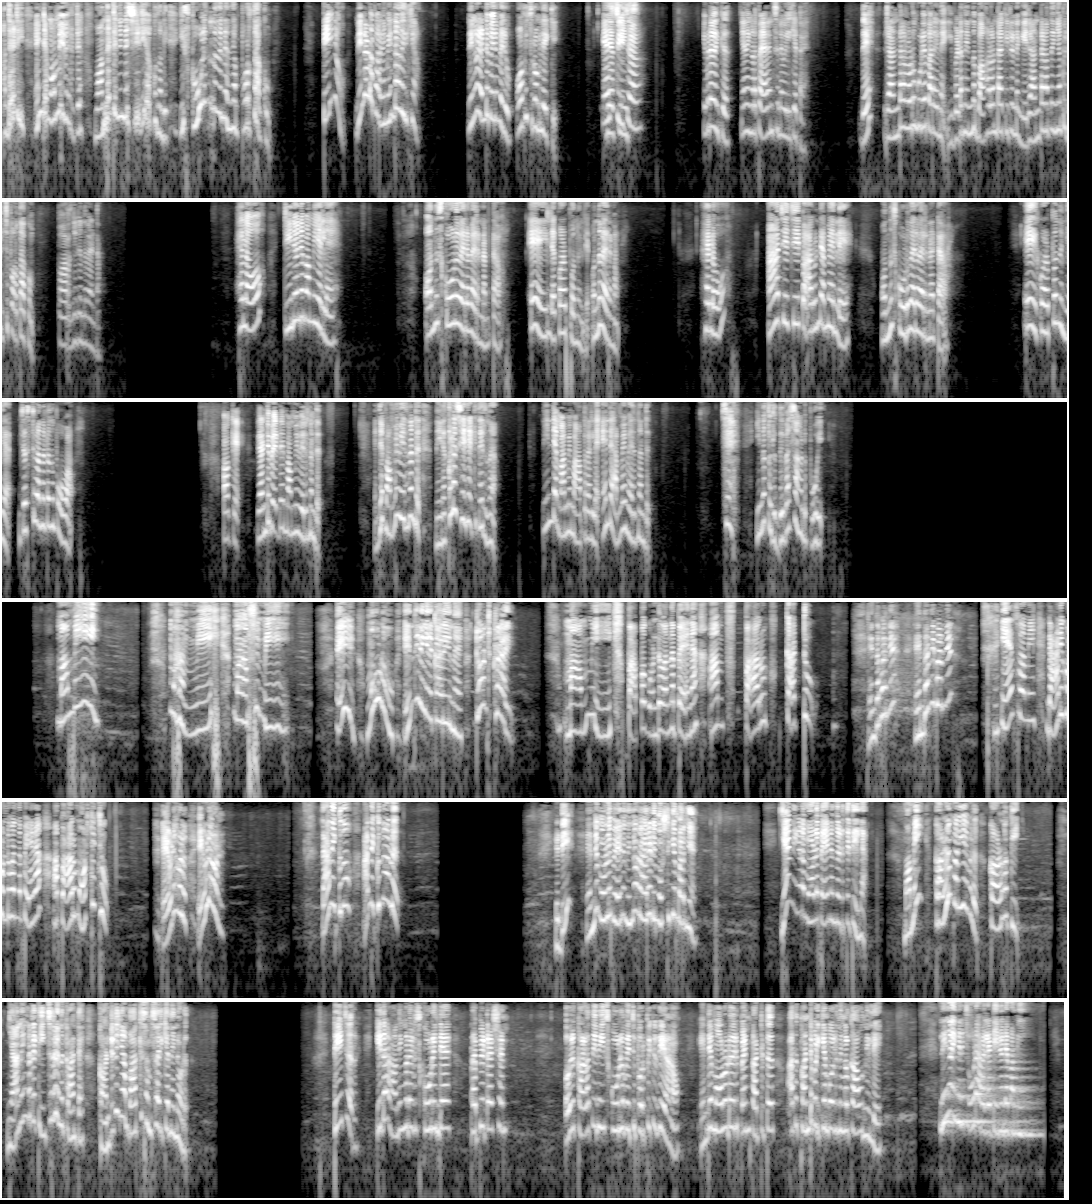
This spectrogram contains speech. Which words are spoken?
അതെടി എന്റെ മമ്മി വരട്ടെ നിന്നെ ശരിയാക്കുന്നത് ഈ സ്കൂളിൽ നിന്ന് ഞാൻ പുറത്താക്കും. ടീനു നിന്നോട് പറഞ്ഞു മിണ്ടാതിരിക്കാം. നിങ്ങൾ രണ്ടുപേരും വരൂ ഓഫീസ് റൂമിലേക്ക് ഇവിടെ നിൽക്ക്. ഞാൻ നിങ്ങളുടെ പാരന്റ്സിനെ വിളിക്കട്ടെ. ദേ രണ്ടാളോടും കൂടി പറയുന്നത് ഇവിടെ നിന്ന് ബഹളം ഉണ്ടാക്കിയിട്ടുണ്ടെങ്കിൽ രണ്ടാളത്തെ ഞാൻ പിടിച്ച് പുറത്താക്കും. പറഞ്ഞിരുന്നു വേണ്ട. ഹലോ ടീനയുടെ മമ്മിയല്ലേ? ഒന്ന് സ്കൂൾ വരെ വരണം കേട്ടോ ഏയ് ഇല്ല കുഴപ്പമൊന്നുമില്ല. ഒന്ന് വരണം. ഹലോ ആ ചേച്ചി പാറുവിന്റെ അമ്മയല്ലേ? ഒന്ന് സ്കൂൾ വരെ വരണം കേട്ടാ ഏയ് കുഴപ്പമൊന്നുമില്ല. ജസ്റ്റ് വന്നിട്ടൊന്ന് പോവാം. ഓക്കെ രണ്ടുപേരുടെ മമ്മി വരുന്നുണ്ട്. എന്റെ മമ്മി വരുന്നുണ്ട്. നിനക്കുള്ള ശരിയാക്കി തരുന്ന. നിന്റെ മമ്മി മാത്രമല്ല എന്റെ അമ്മ വരുന്നുണ്ട്. ഛേ, ഇന്നത്തെ ദിവസം അങ്ങോട്ട് പോയി. മമ്മി! Mummy mummy! ഏയ് മോളു എന്തിനാ ഇങ്ങനെ കരയുന്നേ? ഡോണ്ട് ക്രൈ മമ്മി പാപ്പ കൊണ്ടുവന്ന പേന ആം പാറു കട്ടു എന്താ പറഞ്ഞേ എന്താ നീ പറഞ്ഞേ യെസ് മമ്മി ഡാഡി കൊണ്ടുവന്ന പേന ആ പാറു മോഷ്ടിച്ചു എവിടെ അവൾ എവിടെ അവൾ ദാ നിൽക്കുന്നു ആ നിൽക്കുന്നവൾ എടി എന്റെ മോളെ പേന നിന്നോട് ആരടി മോഷ്ടിക്കാൻ പറഞ്ഞേ ഞാൻ നിങ്ങളുടെ മോളെ പേനൊന്നും എടുത്തിട്ടില്ല മമ്മി കള്ളം പറയവൾ കള്ളത്തി ഞാൻ നിങ്ങളുടെ ടീച്ചറെ ഒന്ന് കാണട്ടെ കണ്ടിട്ട് ഞാൻ ബാക്കി സംസാരിക്കാം നിന്നോട്. ടീച്ചർ ഇതാണോ നിങ്ങളുടെ സ്കൂളിന്റെ റെപ്യൂട്ടേഷൻ ഒരു കളത്തിന് ഈ സ്കൂളിൽ വെച്ച് പൊറപ്പിക്കുകയാണോ? എന്റെ മോളോട് ഒരു പെൺ കട്ടിട്ട് അത് കണ്ടുപിടിക്കാൻ പോലും നിങ്ങൾക്കാവുന്നില്ലേ നിങ്ങൾ ഇങ്ങനെ ചൂടാവല്ലേ ടീനയുടെ മമ്മി?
